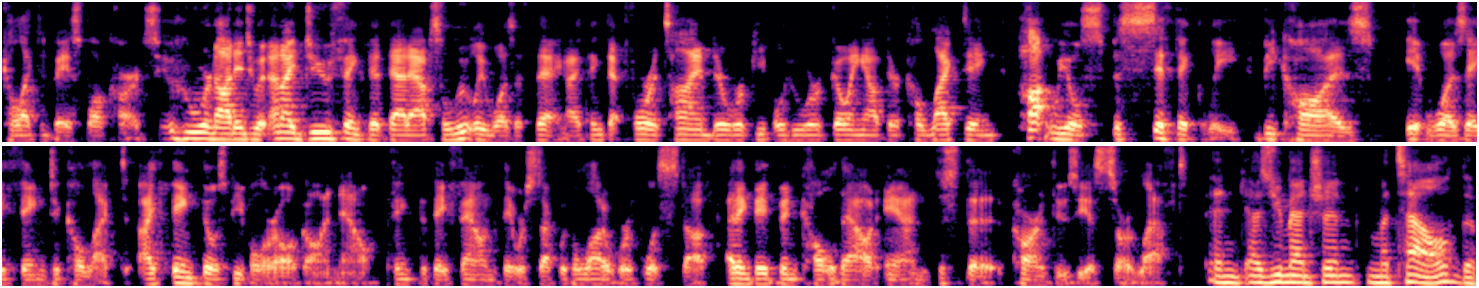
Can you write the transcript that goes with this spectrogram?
collected baseball cards who were not into it. And I do think that that absolutely was a thing. I think that for a time, there were people who were going out there collecting Hot Wheels specifically because it was a thing to collect. I think those people are all gone now. I think that they found that they were stuck with a lot of worthless stuff. I think they've been culled out and just the car enthusiasts are left. And as you mentioned, Mattel, the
